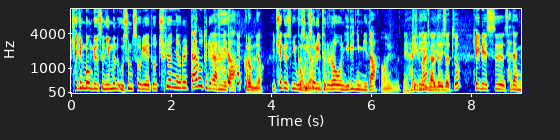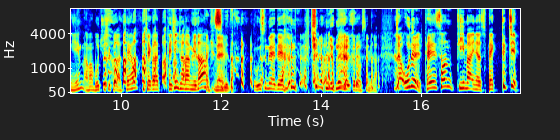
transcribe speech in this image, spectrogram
최진봉 교수님은 웃음소리에도 출연료를 따로 드려야 합니다. 그럼요. 이최 교수님 웃음소리 동의합니다. 들으러 온 1인입니다. 어이구. 네, 하지만, 잘 예. 들으셨죠? KBS 사장님 아마 못 주실 것 같아요. 제가 대신 전합니다. 알겠습니다. 네. 웃음에 대한 출연료는 별도로 없습니다. 자, 오늘 대선 D-100 특집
